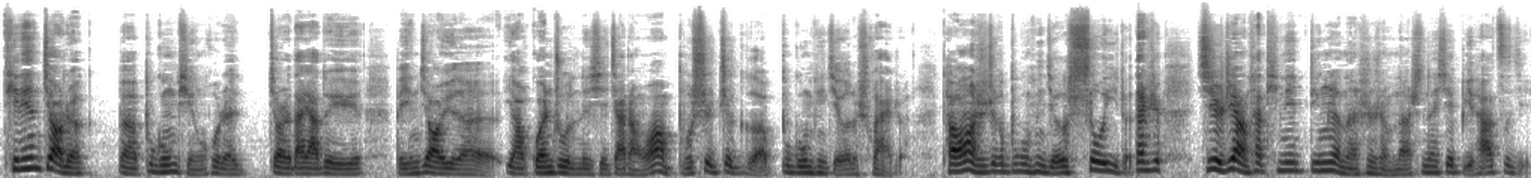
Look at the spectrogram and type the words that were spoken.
天天叫着呃不公平，或者叫着大家对于北京教育的要关注的那些家长，往往不是这个不公平结构的受害者，他往往是这个不公平结构的受益者。但是即使这样，他天天盯着呢是什么呢？是那些比他自己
